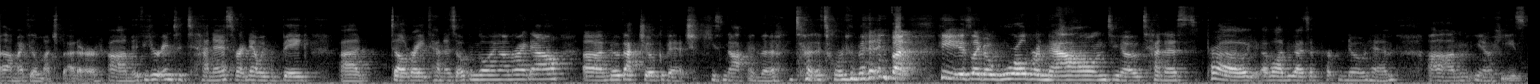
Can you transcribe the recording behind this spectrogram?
um, I feel much better. Um, if you're into tennis, right now we have a big uh, Delray Tennis Open going on right now. Uh, Novak Djokovic, he's not in the tennis tournament, but he is like a world-renowned, you know, tennis pro. A lot of you guys have known him. Um, you know, he's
